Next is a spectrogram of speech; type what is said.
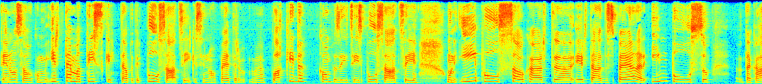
tie nosaukumi ir tematiski, tāpat ir pulsācija, kas ir no Pētera Plakida kompozīcijas pulsācija, un īpuls savukārt eh, ir tāda spēle ar impulsu. Tā kā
